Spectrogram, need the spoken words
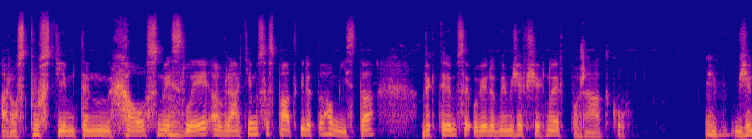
a rozpustím ten chaos hmm. mysli a vrátím se zpátky do toho místa, ve kterém si uvědomím, že všechno je v pořádku. Mm. Že,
